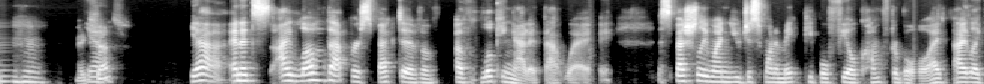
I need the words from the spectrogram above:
mm-hmm. make yeah. sense yeah and it's i love that perspective of of looking at it that way especially when you just want to make people feel comfortable. I, I like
